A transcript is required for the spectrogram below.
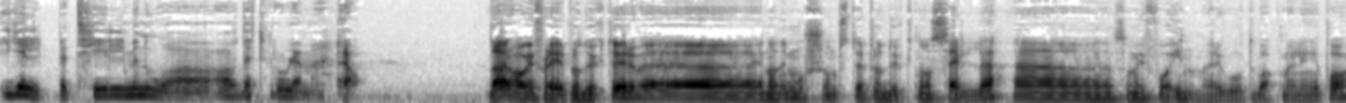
hjelpe til med noe av, dette problemet. Ja. Der har vi flere produkter. Eh, En av de morsomste produktene å selge, eh, som vi får innmari gode tilbakemeldinger på.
